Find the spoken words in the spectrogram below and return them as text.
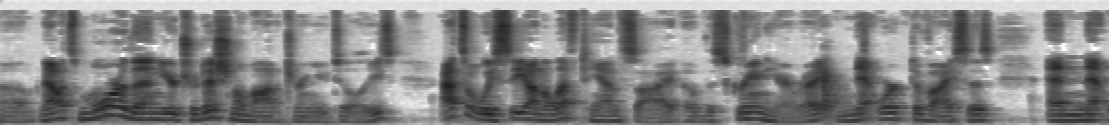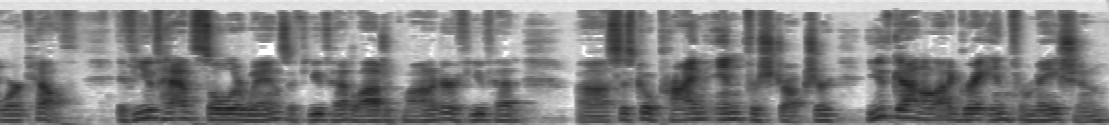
Um, now, it's more than your traditional monitoring utilities. That's what we see on the left-hand side of the screen here, right? Network devices and network health. If you've had SolarWinds, if you've had LogicMonitor, if you've had uh, Cisco Prime infrastructure, you've gotten a lot of great information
